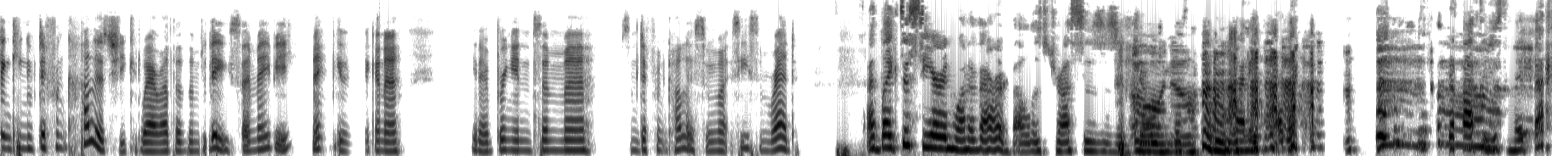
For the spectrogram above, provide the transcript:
thinking of different colours she could wear other than blue. So maybe maybe they're gonna, you know, bring in some uh, some different colours. So we might see some red. I'd like to see her in one of Arabella's dresses as a joke. Oh no. money color. You'll have to just admit that.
